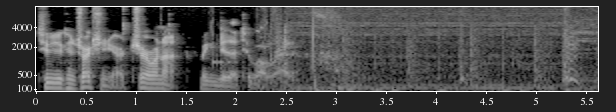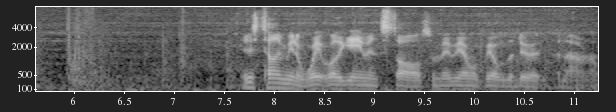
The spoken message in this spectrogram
to the construction yard. Sure, why not? We can do that too while we're at it. It is telling me to wait while the game installs, so maybe I won't be able to do it, but I don't know.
